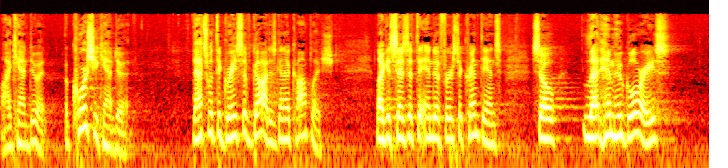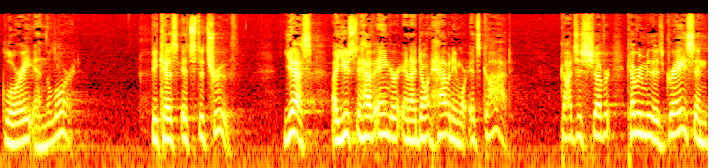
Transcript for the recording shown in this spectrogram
I can't do it. Of course, you can't do it. That's what the grace of God is going to accomplish. Like it says at the end of 1 Corinthians. So let him who glories glory in the Lord. Because it's the truth. Yes, I used to have anger and I don't have anymore. It's God. God just shoved, covered me with His grace and,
